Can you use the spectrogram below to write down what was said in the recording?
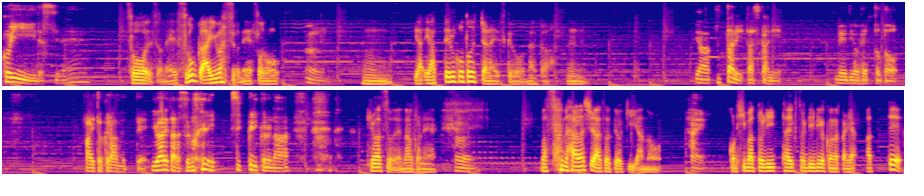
こいいですしね。そうですよね。すごく合いますよね。その、うん。うん。や、やってることじゃないですけど、なんか、うん。いや、ぴったり、確かに。レディオヘッドと、ファイトクラブって言われたらすごい しっくりくるな。きますよね。なんかね。うん。まあそんな話はさておき、あの、はい。この暇とり退屈の倫理学の中にあって、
